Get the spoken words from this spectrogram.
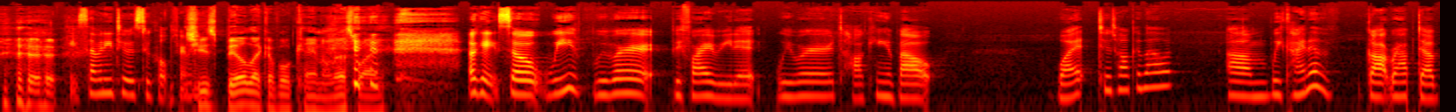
Okay, 72 is too cold for me. She's built like a volcano. That's why. Okay, so we we were before I read it, we were talking about what to talk about. Um, we kind of got wrapped up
